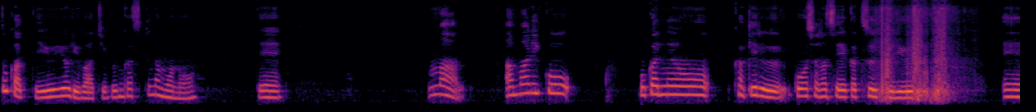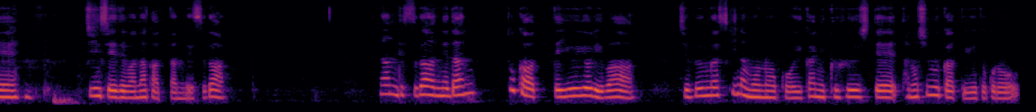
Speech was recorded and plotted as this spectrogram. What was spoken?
とかっていうよりは自分が好きなもので、まあ、あまりこう、お金をかける豪奢な生活という、えー、人生ではなかったんですが、なんですが、値段とかっていうよりは、自分が好きなものをこういかに工夫して楽しむかっていうところ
